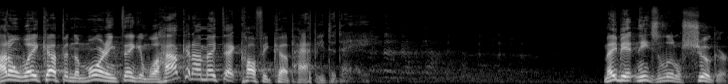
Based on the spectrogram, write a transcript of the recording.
I don't wake up in the morning thinking, well, how can I make that coffee cup happy today? Maybe it needs a little sugar,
